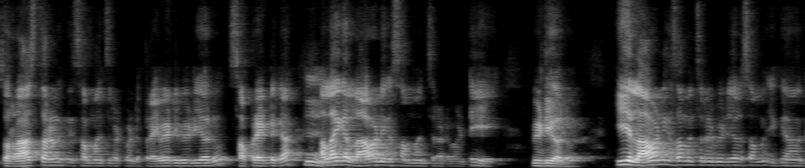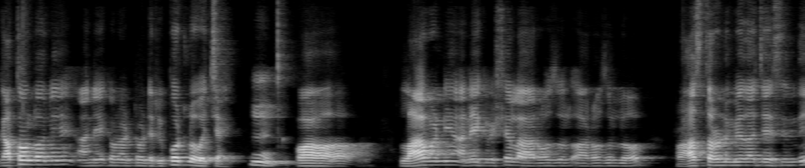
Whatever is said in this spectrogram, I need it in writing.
సో రాజ్ తరుణ్కి సంబంధించినటువంటి ప్రైవేట్ వీడియోలు సపరేట్గా అలాగే లావణ్యకి సంబంధించినటువంటి వీడియోలు. ఈ లావణ్యకి సంబంధించిన వీడియోలు ఇక గతంలోనే అనేకమైనటువంటి రిపోర్ట్లు వచ్చాయి. లావణ్య అనేక విషయాలు ఆ రోజు ఆ రోజుల్లో రాజ్ తరుణ్ మీద చేసింది.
